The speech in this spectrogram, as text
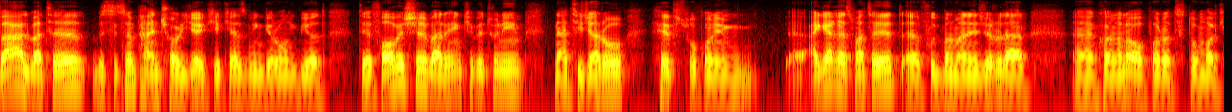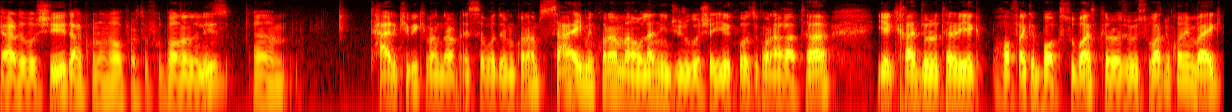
و البته به سیستم 5 4 1 یکی از وینگرون بیاد دفاع بشه برای اینکه بتونیم نتیجه رو حفظ بکنیم. اگر قسمت های فوتبال منیجر رو در کانال آپارات دنبال کرده باشی در کانال آپارات فوتبال آنالیز ترکیبی که من دارم استفاده می‌کنم سعی می‌کنم معمولا اینجوری باشه. یک بازیکن عقبتر یک خط جلوتر یک هافبک box to box که به صحبت می‌کنیم و یک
